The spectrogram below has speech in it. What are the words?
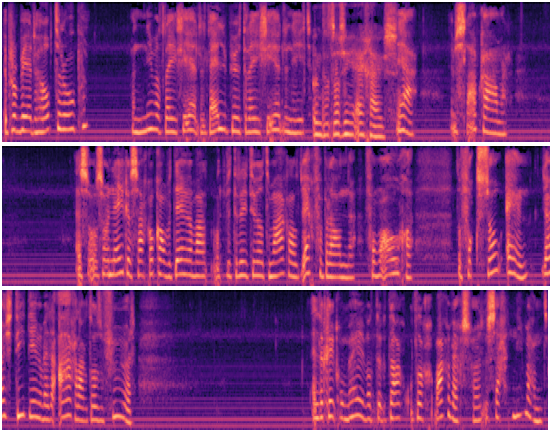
ik probeerde hulp te roepen. Maar niemand reageerde. De hele buurt reageerde niet. En dat was in je eigen huis? Ja, in mijn slaapkamer. En zo, zo in één keer zag ik ook al wat dingen wat, wat met het ritueel te maken had wegverbranden. Voor mijn ogen. Dat vond ik zo eng. Juist die dingen werden aangeraakt door het vuur. En daar ging ik omheen, want de dag op de wakker weggescheurd. Er zag niemand.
